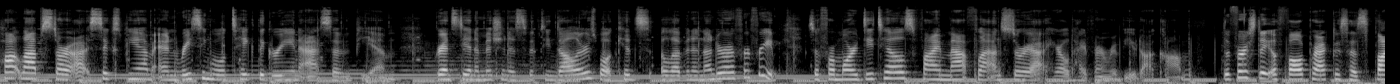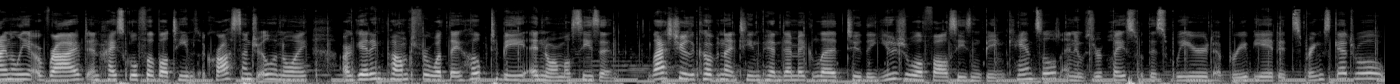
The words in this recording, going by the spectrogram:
hot laps start at 6 p.m., and racing will take the green at 7 p.m. Grandstand admission is $15, while kids 11 and under are for free. So for more details, find Matt Flatten's story at herald-review.com. The first day of fall practice has finally arrived, and high school football teams across central Illinois are getting pumped for what they hope to be a normal season. Last year, the COVID 19 pandemic led to the usual fall season being canceled, and it was replaced with this weird, abbreviated spring schedule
